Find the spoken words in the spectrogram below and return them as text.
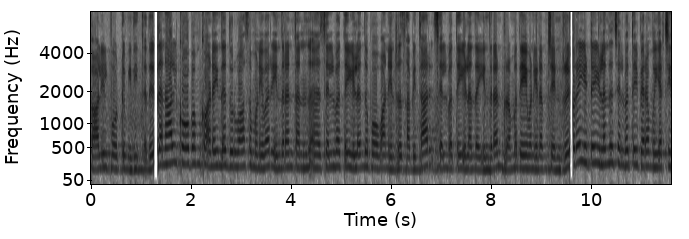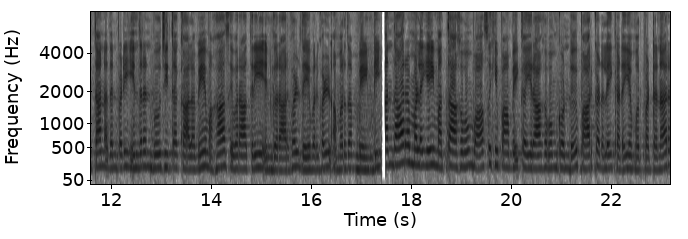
காலில் போட்டு மிதித்தது. இதனால் கோபம் அடைந்த துர்வாச முனிவர் இந்திரன் தன் செல்வத்தை இழந்து போவான் என்று சபித்தார். செல்வத்தை இழந்த இந்திரன் பிரம்மதேவனிடம் சென்று முறையிட்டு இழந்த செல்வத்தை பெற முயற்சித்தான். அதன்படி இந்திரன் பூஜித்த காலமே மகா சிவராத்திரி என்கிறார்கள். தேவர்கள் அமிர்தம் வேண்டி மந்தார மலையை மத்தாகவும் வாசுகி பாம்பை கயிறாகவும் கொண்டு பார்க்கடலை கடைய முற்பட்டனர்.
